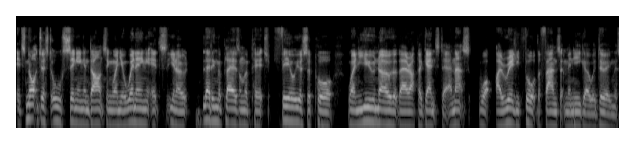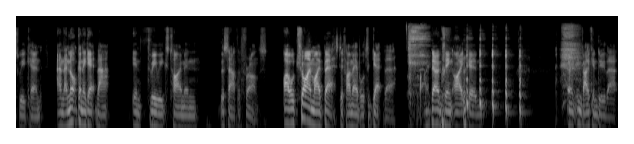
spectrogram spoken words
It's not just all singing and dancing when you're winning. It's, you know, letting the players on the pitch feel your support when you know that they're up against it. And that's what I really thought the fans at Monigo were doing this weekend. And they're not going to get that in three weeks' time in the south of France. I will try my best if I'm able to get there. I don't think I can. don't think I can do that.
